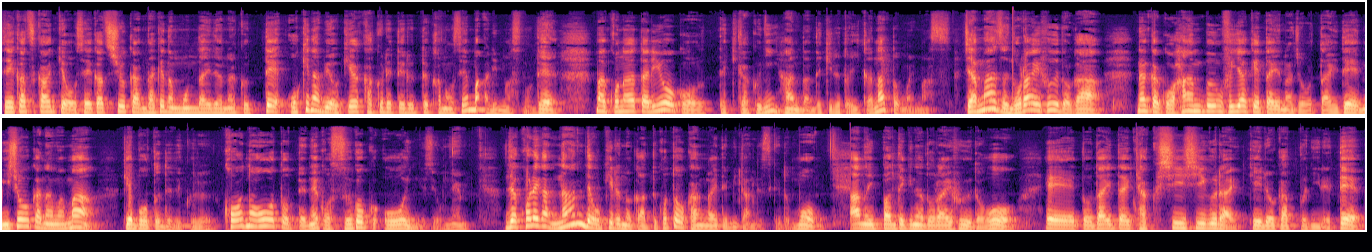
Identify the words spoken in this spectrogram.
生活環境、生活習慣だけの問題ではなくって、大きな病気が隠れてるって可能性もありますので、まあ、このあたりをこう、的確に判断できるといいかなと思います。じゃあ、まずドライフードが、なんかこう、半分ふやけたような状態で、未消化なまま、ゲボッと出てくる。この嘔吐ってね、こうすごく多いんですよね。じゃあこれがなんで起きるのかってことを考えてみたんですけども、あの一般的なドライフードを、えっ、ー、と、だいたい 100cc ぐらい計量カップに入れて、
